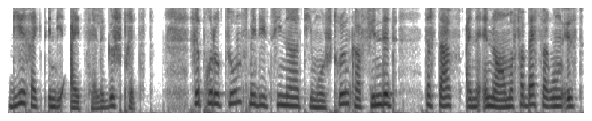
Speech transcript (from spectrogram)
direkt in die Eizelle gespritzt. Reproduktionsmediziner Timo Strönker findet, dass das eine enorme Verbesserung ist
